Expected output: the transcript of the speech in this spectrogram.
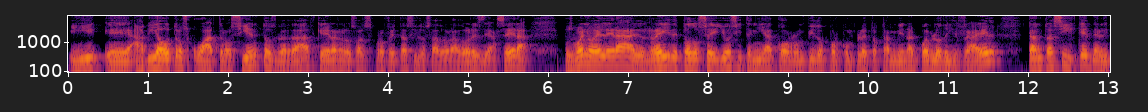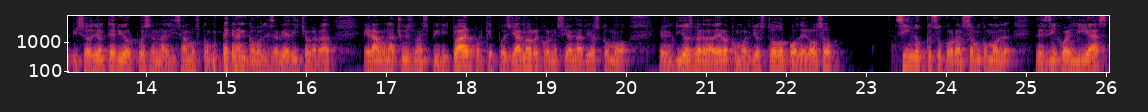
y eh, había otros 400, ¿verdad? Que eran los falsos profetas y los adoradores de acera. Pues bueno, él era el rey de todos ellos y tenía corrompido por completo también al pueblo de Israel, tanto así que en el episodio anterior pues analizamos cómo eran, como les había dicho, ¿verdad? Era una chusma espiritual porque pues ya no reconocían a Dios como el Dios verdadero, como el Dios todopoderoso sino que su corazón, como les dijo Elías,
